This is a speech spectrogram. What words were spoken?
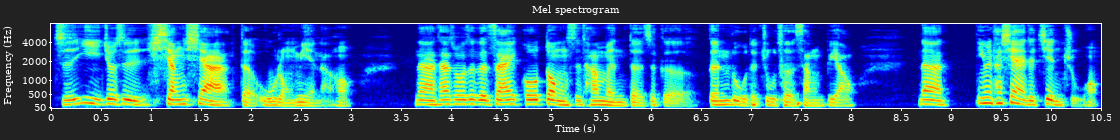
直译就是乡下的乌龙面了哦。那他说这个在沟洞是他们的这个登录的注册商标。那因为它现在的建筑哦，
